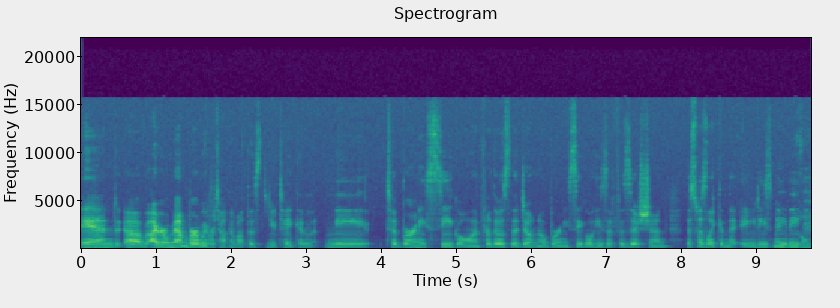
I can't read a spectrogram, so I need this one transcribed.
and um, I remember we were talking about this. You taken me to Bernie Siegel. And for those that don't know Bernie Siegel, he's a physician. This was like in the 80s, maybe. Oh,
